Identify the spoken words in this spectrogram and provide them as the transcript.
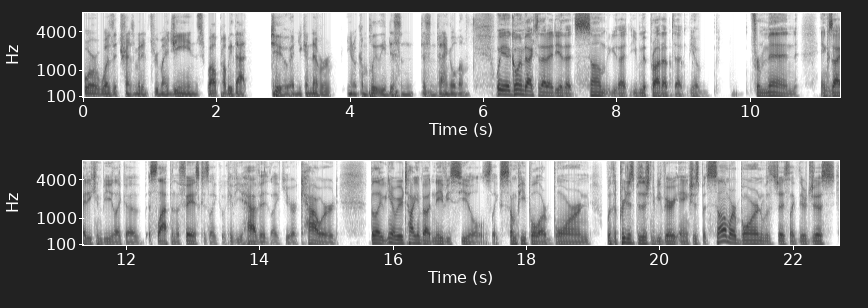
Or was it transmitted through my genes? Well probably that too. And you can never you know completely disentangle them. Well yeah going back to that idea that some that you brought up that you know for men, anxiety can be like a, a slap in the face because, like, look, if you have it, like, you're a coward. But, like, you know, we were talking about Navy SEALs. Like, some people are born with a predisposition to be very anxious, but some are born with just like they're just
